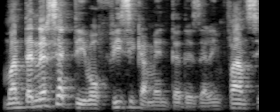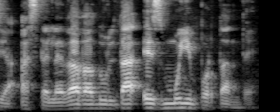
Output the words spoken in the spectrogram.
Mantenerse activo físicamente desde la infancia hasta la edad adulta es muy importante.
